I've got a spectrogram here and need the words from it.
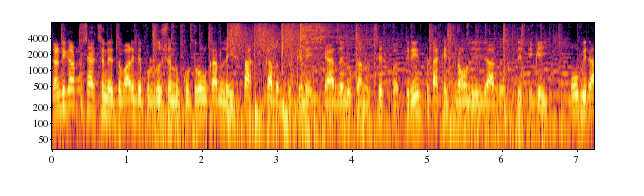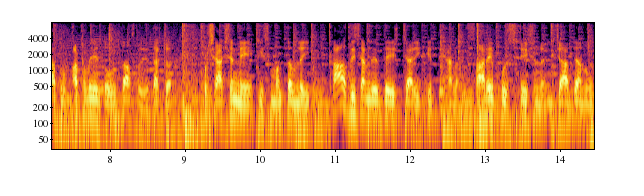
ਚੰਡੀਗੜ੍ਹ ਪ੍ਰਸ਼ਾਸਨ ਨੇ ਦੀਵਾਲੀ ਦੇ ਪ੍ਰਦੂਸ਼ਣ ਨੂੰ ਕੰਟਰੋਲ ਕਰਨ ਲਈ ਸਖਤ ਕਦਮ ਚੁੱਕੇ ਨੇ। ਸ਼ਹਿਰ ਦੇ ਲੋਕਾਂ ਨੂੰ ਸਿਰਫ ਗ੍ਰੀਨ ਪਟਾਕੇ ਚਲਾਉਣ ਦੀ ਇਜਾਜ਼ਤ ਦਿੱਤੀ ਗਈ। ਉਹ ਵੀ ਰਾਤ ਨੂੰ 8 ਵਜੇ ਤੋਂ 10 ਵਜੇ ਤੱਕ। ਪ੍ਰਸ਼ਾਸਨ ਨੇ ਇਸ ਮੰਤਵ ਲਈ ਖਾਸ ਦਿਸ਼ਾ ਨਿਰਦੇਸ਼ ਜਾਰੀ ਕੀਤੇ ਹਨ। ਸਾਰੇ ਪੁਲਿਸ ਸਟੇਸ਼ਨ ਇੰਚਾਰਜਾਂ ਨੂੰ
